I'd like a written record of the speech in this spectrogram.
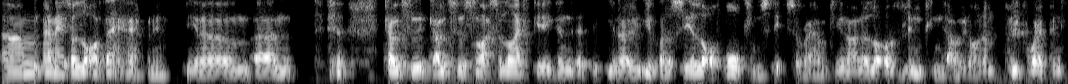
Um, and there's a lot of that happening. You know, um, um, go to go to a slice of life gig, and uh, you know you're going to see a lot of walking sticks around. You know, and a lot of limping going on, and people having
